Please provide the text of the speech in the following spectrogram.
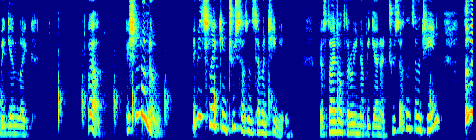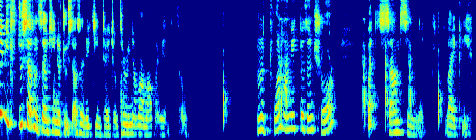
began like well I should not know maybe it's like in 2017 even. Because title arena began at 2017 so maybe it's 2017 or 2018 title arena warm up I mean so. I'm not 100% sure but something like likely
